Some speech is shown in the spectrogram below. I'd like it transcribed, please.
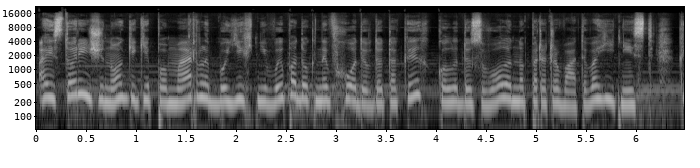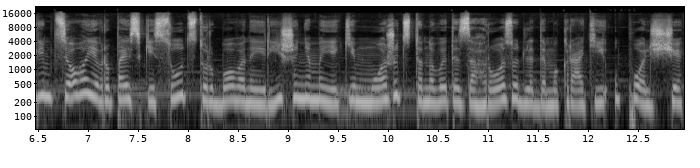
А історії жінок, які померли, бо їхній випадок не входив до таких, коли дозволено переривати вагітність. Крім цього, європейський суд стурбований рішеннями, які можуть становити загрозу для демократії у Польщі.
